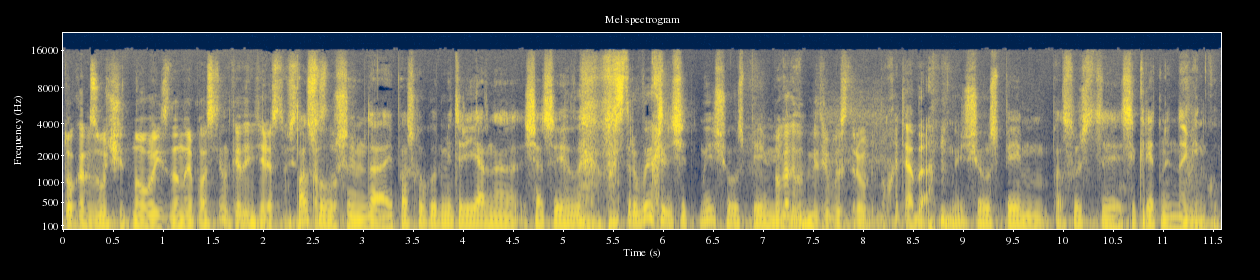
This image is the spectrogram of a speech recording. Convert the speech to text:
то, как звучит новая изданная пластинка, это интересно. послушать. Послушаем, да. И поскольку Дмитрий явно сейчас ее быстро выключит, мы еще успеем. Ну, как Дмитрий быстро... Ну, хотя да. Мы еще успеем послушать э, секретную новинку.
